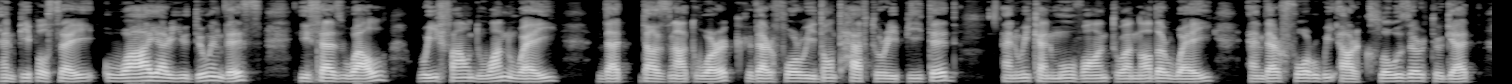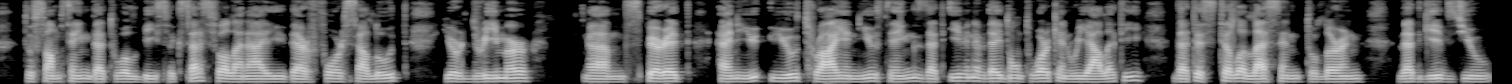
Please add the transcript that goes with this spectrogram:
and people say, Why are you doing this? He says, Well, we found one way that does not work. Therefore, we don't have to repeat it and we can move on to another way. And therefore, we are closer to get to something that will be successful. And I therefore salute your dreamer um, spirit and you, you trying new things that even if they don't work in reality, that is still a lesson to learn that gives you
